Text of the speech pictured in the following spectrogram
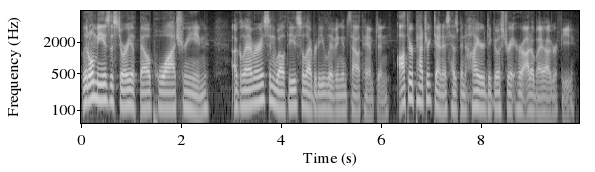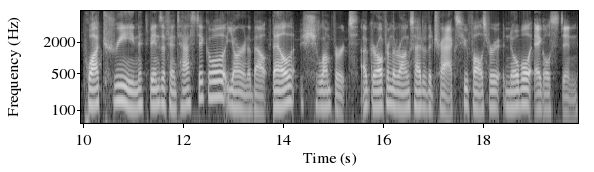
Little Me is the story of Belle Poitrine, a glamorous and wealthy celebrity living in Southampton. Author Patrick Dennis has been hired to ghostwrite her autobiography. Poitrine spins a fantastical yarn about Belle Schlumpfert, a girl from the wrong side of the tracks who falls for Noble Eggleston,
